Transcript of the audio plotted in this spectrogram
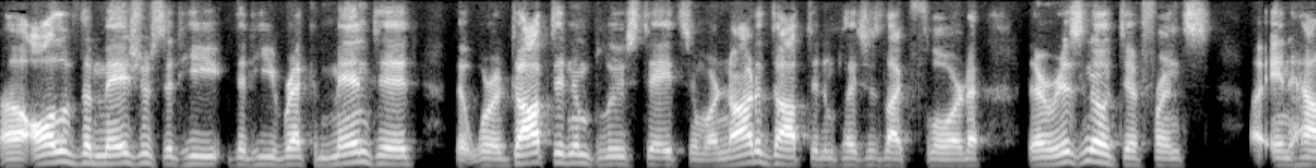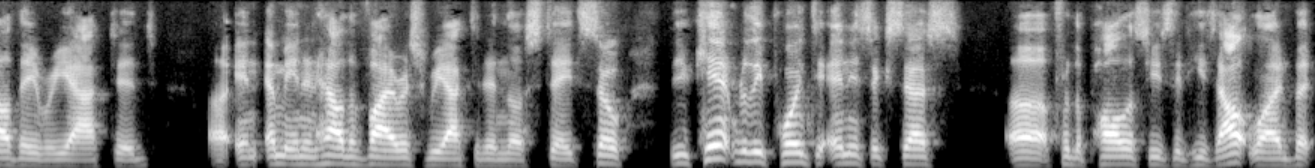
Uh, all of the measures that he that he recommended that were adopted in blue states and were not adopted in places like Florida. There is no difference uh, in how they reacted, uh, in, I mean, in how the virus reacted in those states. So you can't really point to any success uh, for the policies that he's outlined. But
